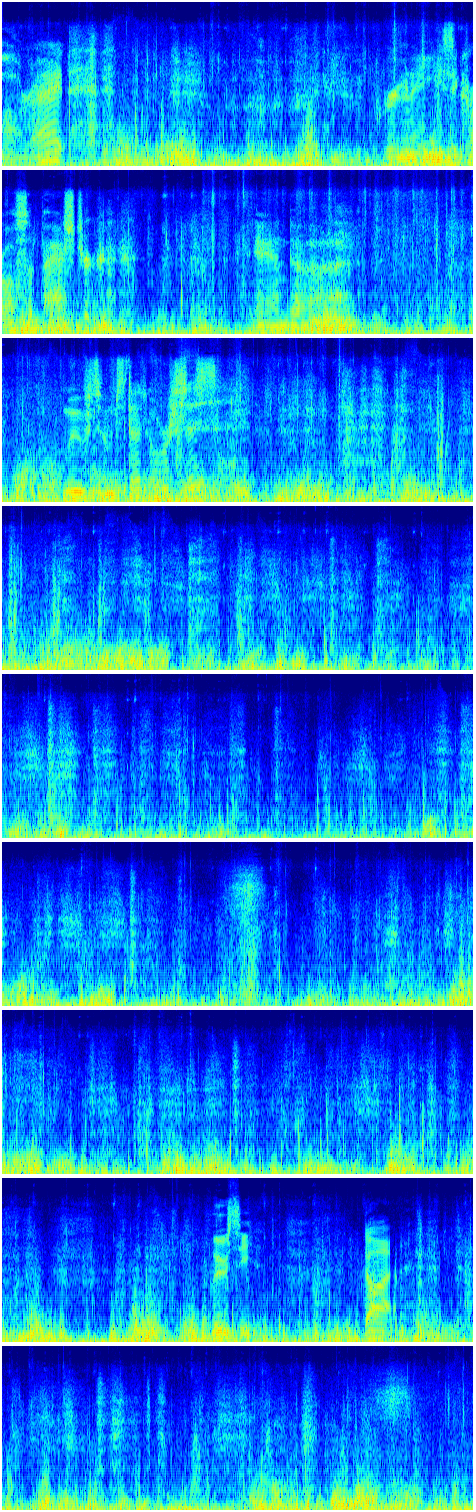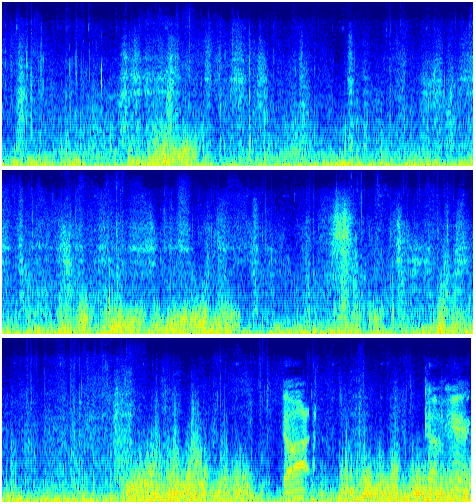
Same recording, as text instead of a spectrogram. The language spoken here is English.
All right. We're gonna ease across the pasture and uh, move some stud horses. Lucy. Dot. Dot. Come here.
